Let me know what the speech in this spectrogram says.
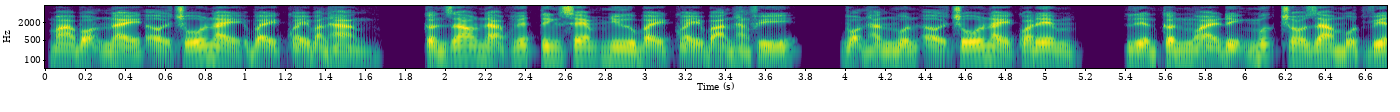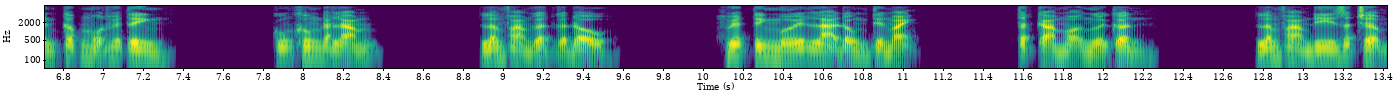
mà bọn này ở chỗ này bày quầy bán hàng cần giao nạp huyết tinh xem như bảy quầy bán hàng phí, bọn hắn muốn ở chỗ này qua đêm, liền cần ngoài định mức cho ra một viên cấp một huyết tinh. Cũng không đắt lắm. Lâm phạm gật gật đầu. Huyết tinh mới là đồng tiền mạnh. Tất cả mọi người cần. Lâm phạm đi rất chậm,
